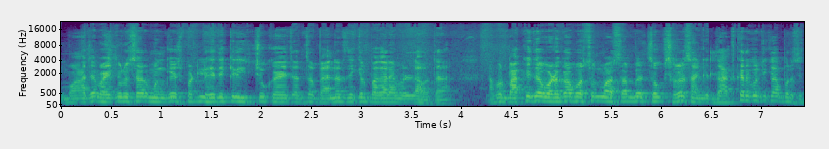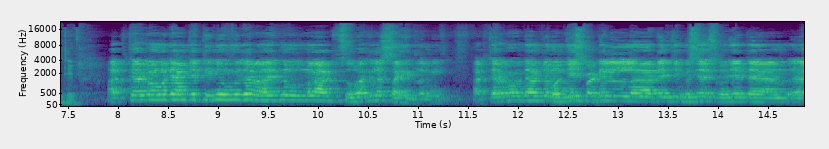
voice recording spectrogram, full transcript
माझ्या माहितीनुसार मंगेश पाटील हे देखील इच्छुक आहे त्यांचा बॅनर देखील बघायला मिळाला होता. आपण बाकीच्या वडगावपासून मासांबे चौक सगळं सांगितलं. आतकरगावची काय परिस्थिती? आहे अतकरगावमध्ये आमचे तिन्ही उमेदवार आहेत ना मला सुरुवातीलाच सांगितलं मी. अतकरगावमध्ये आमचे मंगेश पाटील अं, त्यांची मिसेस म्हणजे त्या,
